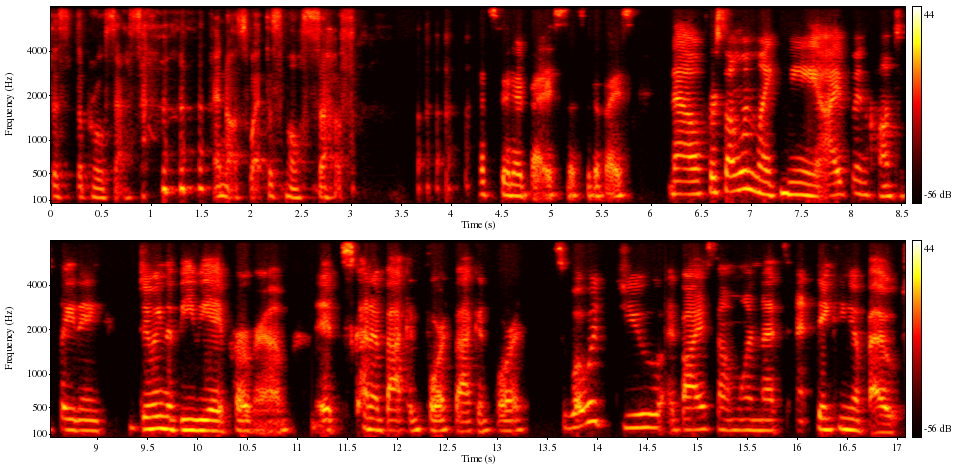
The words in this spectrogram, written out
this the process and not sweat the small stuff. That's good advice. That's good advice. Now, for someone like me, I've been contemplating doing the BBA program. It's kind of back and forth, back and forth. So, what would you advise someone that's thinking about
